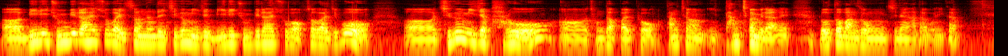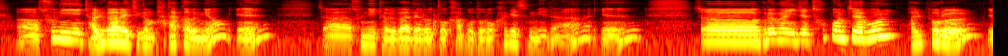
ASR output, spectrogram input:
어, 미리 준비를 할 수가 있었는데 지금 이제 미리 준비를 할 수가 없어 가지고 어, 지금 이제 바로 어, 정답 발표 당첨 이 당첨이라네 로또 방송 진행하다 보니까 어, 순위 결과를 지금 받았거든요. 예. 자, 순위 결과대로 또 가보도록 하겠습니다. 예. 자, 그러면 이제 첫 번째 분 발표를 예.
